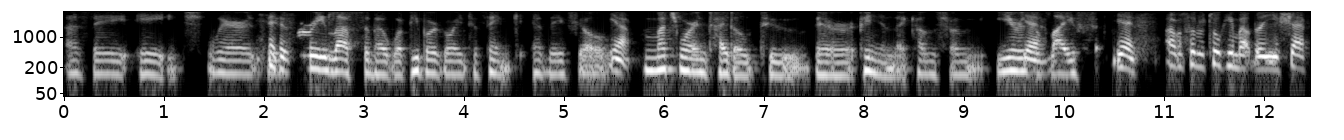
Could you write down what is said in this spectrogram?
as they age where they yes. worry less about what people are going to think and they feel yeah. much more entitled to their opinion that comes from years yeah. of life. Yes. I was sort of talking about the chefs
